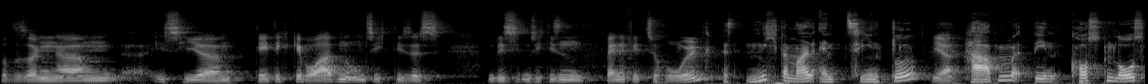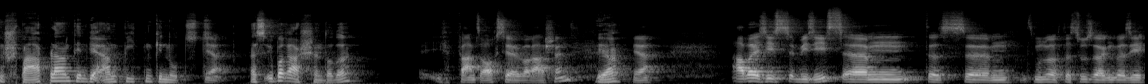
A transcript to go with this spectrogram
sozusagen ist hier tätig geworden, um sich dieses, um, dies, um sich diesen Benefit zu holen. Das heißt, nicht einmal ein Zehntel Ja. haben den kostenlosen Sparplan, den wir Ja. anbieten, genutzt. Ja. Das ist überraschend, oder? Ich fand es auch sehr überraschend. Ja. Ja. Aber es ist, wie es ist. Ähm, das, ähm, das muss man auch dazu sagen, quasi,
